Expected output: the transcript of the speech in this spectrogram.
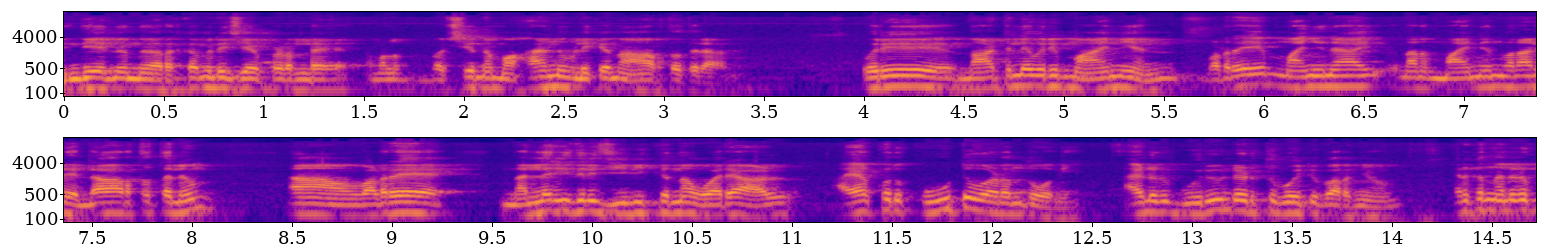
ഇന്ത്യയിൽ നിന്ന് റെക്കമെൻഡ് ചെയ്യപ്പെടേണ്ട നമ്മൾ ബഷീറിനെ മഹാൻ എന്ന് വിളിക്കുന്ന അർത്ഥത്തിലാണ് ഒരു നാട്ടിലെ ഒരു മാന്യൻ വളരെ മാന്യനായി എന്നാണ് മാന്യൻ എന്ന് പറഞ്ഞാൽ എല്ലാ അർത്ഥത്തിലും വളരെ നല്ല രീതിയിൽ ജീവിക്കുന്ന ഒരാൾ അയാൾക്കൊരു കൂട്ട് വേണം തോന്നി. അയാളൊരു ഗുരുവിന്റെ അടുത്ത് പോയിട്ട് പറഞ്ഞു എനിക്ക് നല്ലൊരു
